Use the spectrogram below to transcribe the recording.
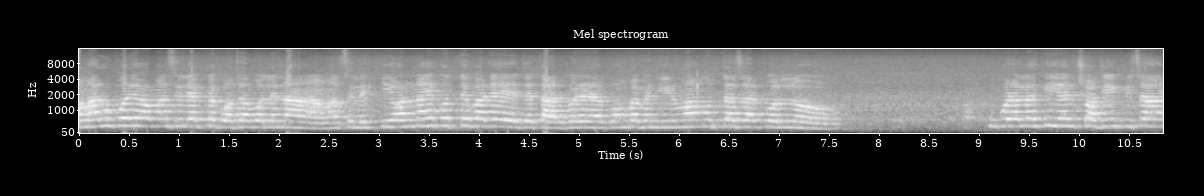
আমার উপরে আমার ছেলে একটা কথা বলে না, আমার ছেলে কি অন্যায় করতে পারে যে তারপরে এরকম ভাবে নির্মম অত্যাচার করল? উপরওয়ালা কি এর সঠিক বিচার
